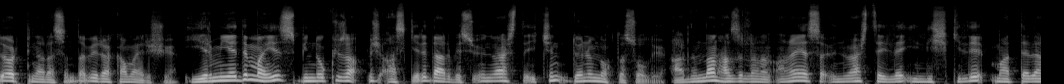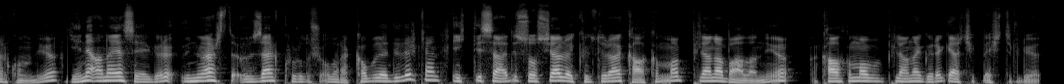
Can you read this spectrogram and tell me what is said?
4000 arasında bir rakama erişiyor. 27 Mayıs 1960 askeri darbesi üniversite için dönüm noktası oluyor. Ardından hazırlanan anayasa üniversite ile ilişkili maddeler konuluyor. Yeni anayasaya göre üniversite özel kuruluş olarak kabul edilirken iktisadi, sosyal ve kültürel kalkınma plana bağlanıyor kalkınma bu plana göre gerçekleştiriliyor.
